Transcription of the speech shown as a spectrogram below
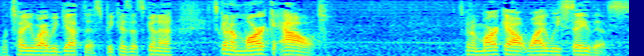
I'll tell you why we get this because it's going to it's going to mark out it's going to mark out why we say this.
